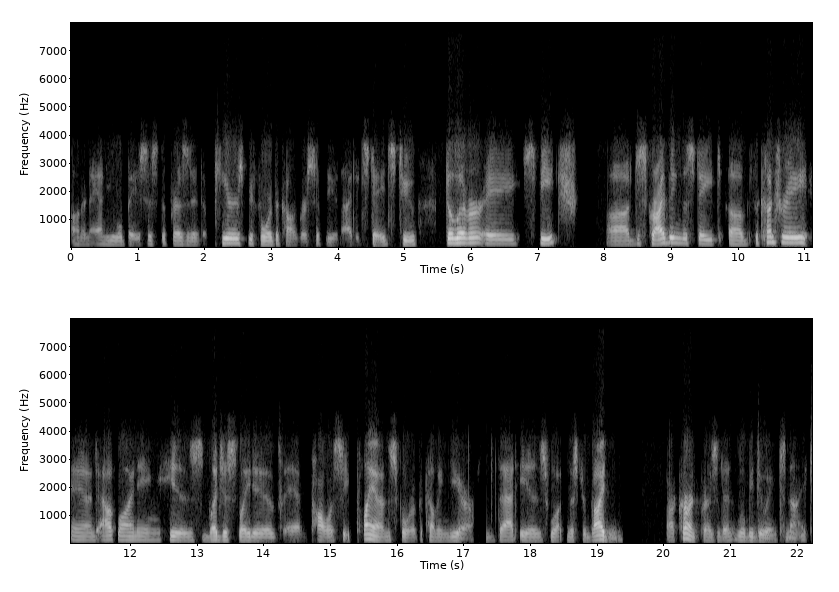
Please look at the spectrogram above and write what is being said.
on an annual basis, the president appears before the Congress of the United States to deliver a speech uh, describing the state of the country and outlining his legislative and policy plans for the coming year. That is what Mr. Biden, our current president, will be doing tonight.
